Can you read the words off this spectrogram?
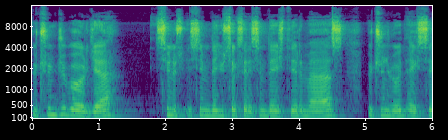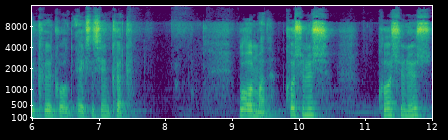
Üçüncü bölge sinüs isimde 180 isim değiştirmez. Üçüncü bölge eksi 40 oldu. Eksi sin 40. Bu olmadı. Kosinüs kosinüs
